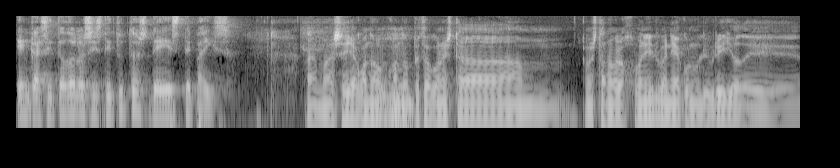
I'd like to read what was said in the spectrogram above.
en casi todos los institutos de este país. Además, ella cuando, cuando empezó con esta, mm, con esta novela juvenil venía con un librillo de,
